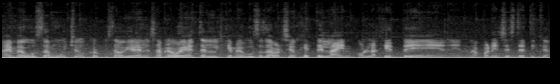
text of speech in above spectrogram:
A mí me gusta mucho creo que está muy bien el ensamble. Obviamente el que me gusta es la versión GT Line o la GT en, en apariencia estética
